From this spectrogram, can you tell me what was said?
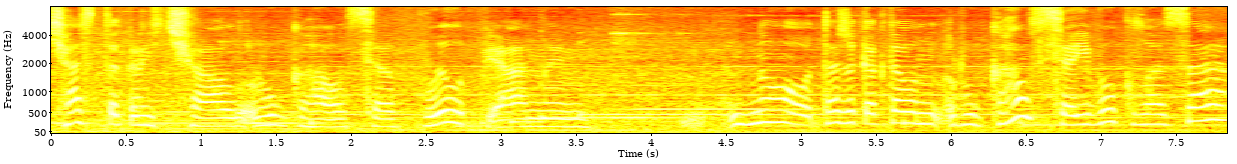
Часто кричал, ругался, был пьяным. Но даже когда он ругался, его глаза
